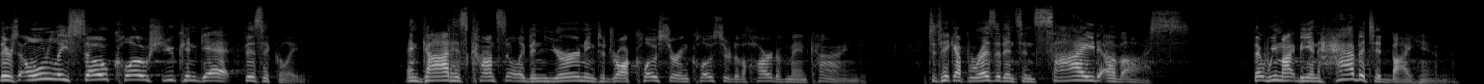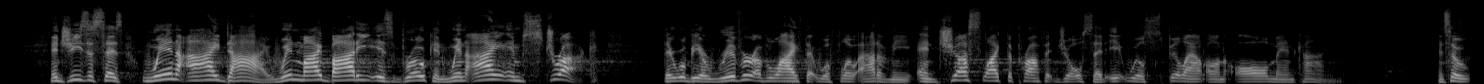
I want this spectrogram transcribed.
There's only so close you can get physically. And God has constantly been yearning to draw closer and closer to the heart of mankind, to take up residence inside of us that we might be inhabited by him. And Jesus says, When I die, when my body is broken, when I am struck, there will be a river of life that will flow out of me. And just like the prophet Joel said, it will spill out on all mankind. And so,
